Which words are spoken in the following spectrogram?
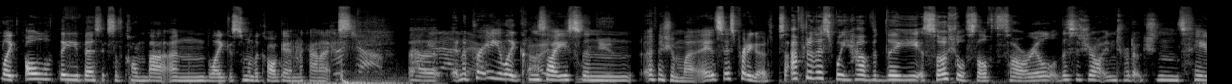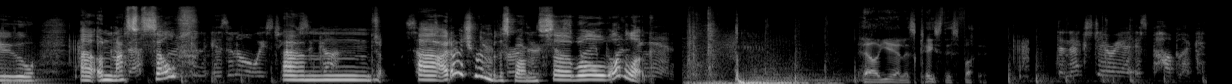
like all of the basics of combat and like some of the core game mechanics. Uh, in a pretty like concise and efficient way. It's, it's pretty good. So after this we have the social stealth tutorial. This is your introduction to uh, unmasked stealth. And uh, I don't actually remember this one, so we'll, we'll have a look. Hell yeah, let's case this fucker. The next area is public.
